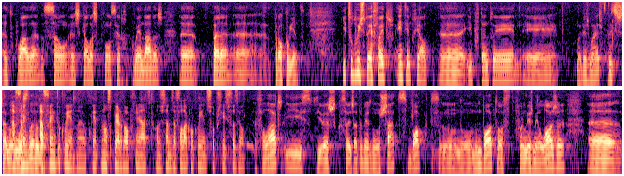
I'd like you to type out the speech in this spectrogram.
adequada são aquelas que vão ser recomendadas uh, para, para o cliente. E tudo isto é feito em tempo real. e, portanto, é, é uma vez mais, por isso se chama à um frente, acelerador. À frente do cliente, não é? O cliente não se perde a oportunidade de, quando estamos a falar com o cliente, for preciso fazê-lo. A falar e se tiveres, seja através de um chat, bot, de um, de um bot, ou se for mesmo em loja, uh,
